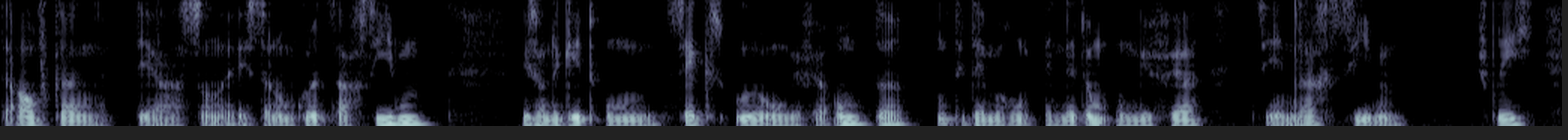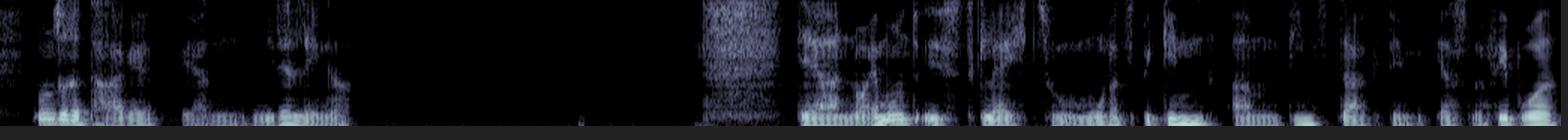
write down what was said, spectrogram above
Der Aufgang der Sonne ist dann um kurz nach sieben. Die Sonne geht um 6 Uhr ungefähr unter und die Dämmerung endet um ungefähr 10 nach 7. Sprich, unsere Tage werden wieder länger. Der Neumond ist gleich zu Monatsbeginn am Dienstag, dem 1. Februar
